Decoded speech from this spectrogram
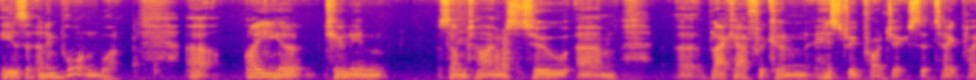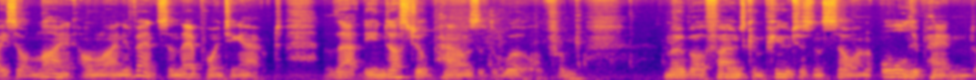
is an important one. Uh, I uh, tune in sometimes to um, uh, Black African history projects that take place online, online events, and they're pointing out that the industrial powers of the world, from mobile phones, computers, and so on, all depend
